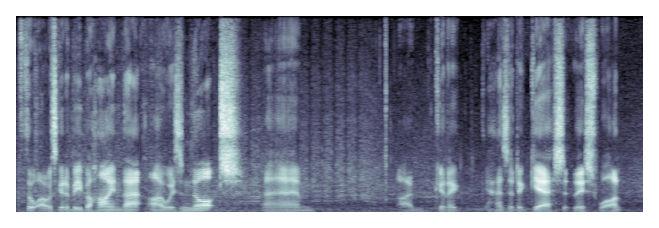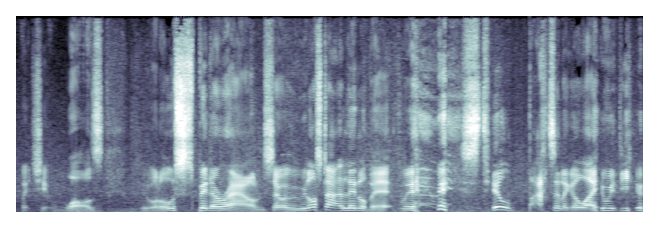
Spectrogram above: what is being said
I thought I was going to be behind that. I was not. Um, I'm going to hazard a guess at this one, which it was. We will all spin around. So we lost out a little bit. We're still battling away with you.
